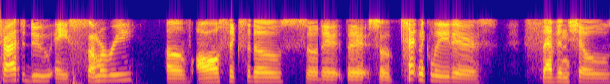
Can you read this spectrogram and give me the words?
tried to do a summary of all six of those. So there, there. So technically, there's seven shows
